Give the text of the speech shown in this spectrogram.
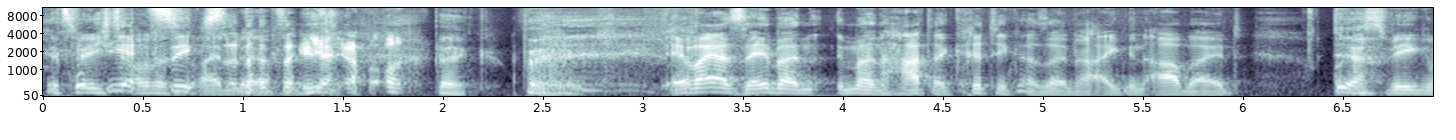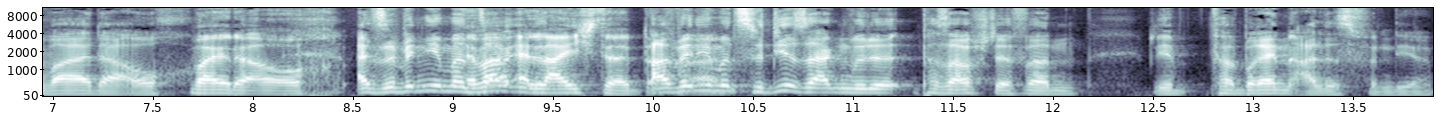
Jetzt will ich jetzt auch, dass es reinwerfen. tatsächlich Ja. auch. Weg, weg. Er war ja selber immer ein harter Kritiker seiner eigenen Arbeit. Und Ja. deswegen war er da auch. War er da auch. Also, wenn jemand Er war sagen- erleichtert. Aber wenn jemand zu dir sagen würde, pass auf, Stefan, wir verbrennen alles von dir.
